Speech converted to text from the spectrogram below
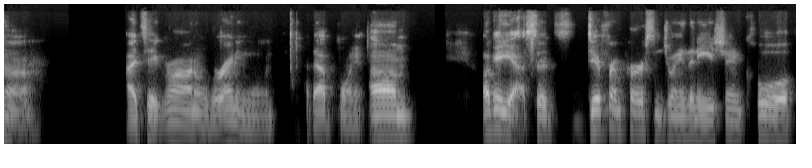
uh, I take Ron over anyone at that point. Um, okay, yeah, so it's different person joining the nation. Cool,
